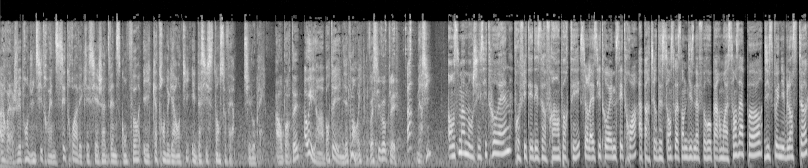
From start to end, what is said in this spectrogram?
Alors voilà, je vais prendre une Citroën C3 avec les sièges Advance Comfort et 4 ans de garantie et d'assistance offerte, s'il vous plaît. À emporter? Ah oui, à emporter immédiatement, oui. Voici vos clés. Ah, merci. En ce moment chez Citroën, profitez des offres à emporter sur la Citroën C3 à partir de 179 euros par mois sans apport, disponible en stock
